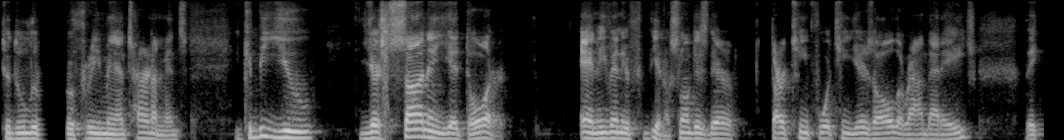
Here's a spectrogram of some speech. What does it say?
to do little three man tournaments. It could be you, your son, and your daughter and even if you know as long as they're 13 14 years old around that age they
